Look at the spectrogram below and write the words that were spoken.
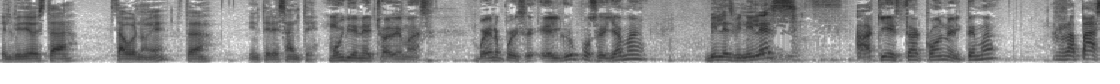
el video está, está bueno, ¿eh? Está interesante. Muy bien hecho, además. Bueno, pues el grupo se llama... Viles Viniles. Aquí está con el tema. Rapaz.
